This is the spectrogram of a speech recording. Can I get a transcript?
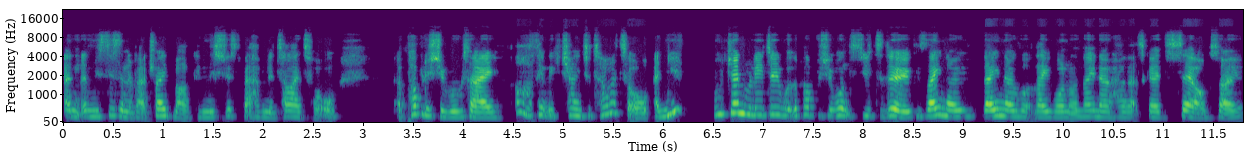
and, and this isn't about trademarking, this is just about having a title. A publisher will say, "Oh, I think we could change the title," and you will generally do what the publisher wants you to do because they know they know what they want and they know how that's going to sell. So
